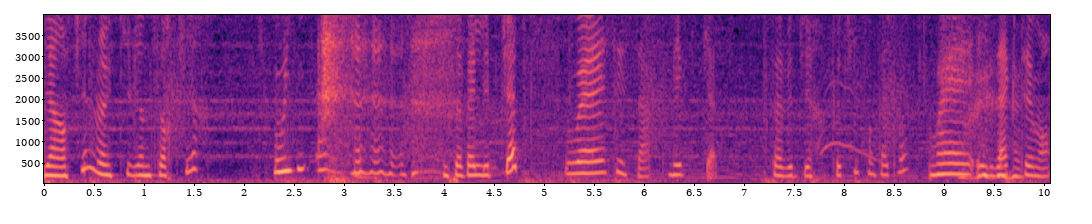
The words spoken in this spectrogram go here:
Il y a un film qui vient de sortir. Oui. Il s'appelle Les Ptiottes. Ouais, c'est ça, Les Ptiottes. Ça veut dire petite en patois? Ouais, exactement.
